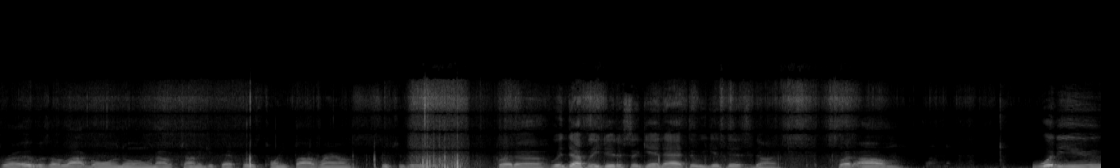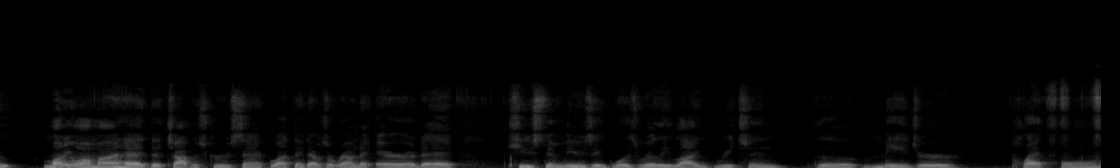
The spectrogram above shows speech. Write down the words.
bro. It was a lot going on when I was trying to get that first twenty five rounds situated. But uh, we'll definitely do this again after we get this done. But um, what do you? Money on My had the chop and screw sample. I think that was around the era that Houston music was really like reaching the major platform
